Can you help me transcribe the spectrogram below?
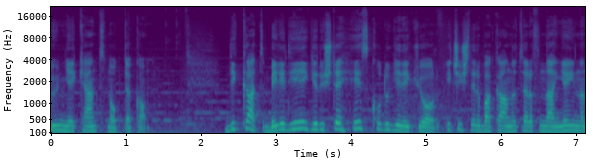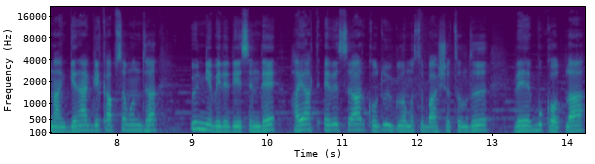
ünyekent.com. Dikkat! Belediyeye girişte HES kodu gerekiyor. İçişleri Bakanlığı tarafından yayınlanan genelge kapsamında Ünye Belediyesi'nde Hayat Eve Sığar kodu uygulaması başlatıldı ve bu kodla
